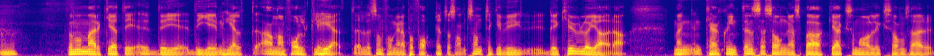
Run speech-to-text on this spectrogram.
Mm. För man märker ju att det, det, det ger en helt annan folklighet. Eller som Fångarna på fortet och sånt. Sånt tycker vi det är kul att göra. Men kanske inte en säsong av Spökjakt som har liksom så här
